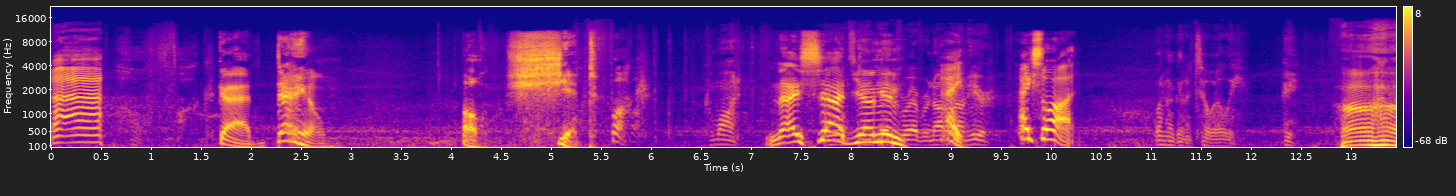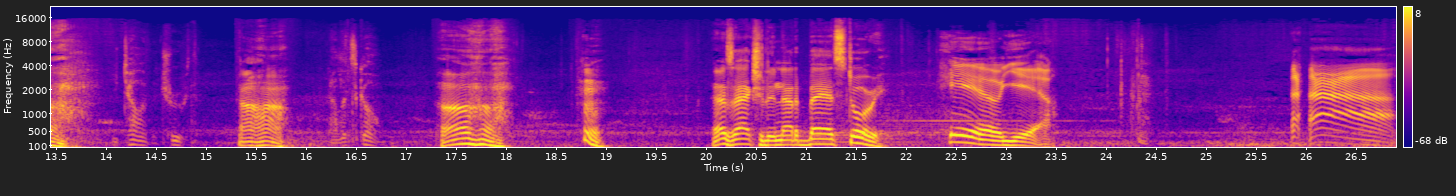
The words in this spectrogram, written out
Oh, fuck. God damn. Oh, shit. Fuck. Come on. Nice shot, Stay dead youngin'. Forever, not Hey, here. thanks a lot. I'm not gonna tell Ellie. Hey, Uh-huh. you tell her the truth. Uh-huh. Now let's go. Uh-huh. Hmm. That's actually not a bad story. Hell yeah. Ha ha!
